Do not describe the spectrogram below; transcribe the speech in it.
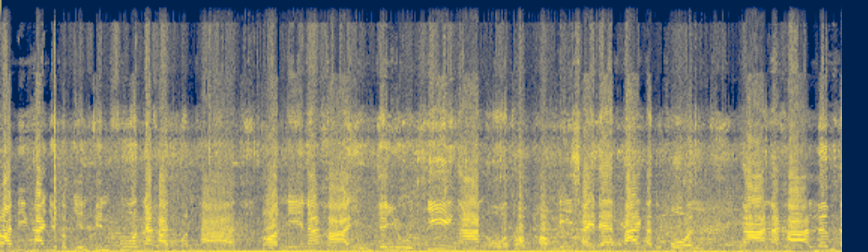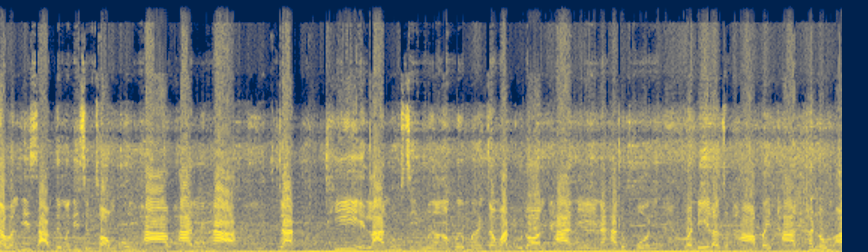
สวัสดีค่ะ อยู่กับยินฟินฟู้ดนะคะ ทุกคนคะตอนนี้นะคะหยินจะอยู่ที่งานโอท็อปของดีชายแดนใต้ค่ะทุกคนงานนะคะ เริ่มแต่วันที่ 3 ถึงวันที่ 12 กุมภาพันธ์ค่ะ จัดที่ลานทุ่งสีเมืองอำเภอเมืองจังหวัดอุดรธานีนะคะ ทุกคนวันนี้เราจะพาไปทานขนมอ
